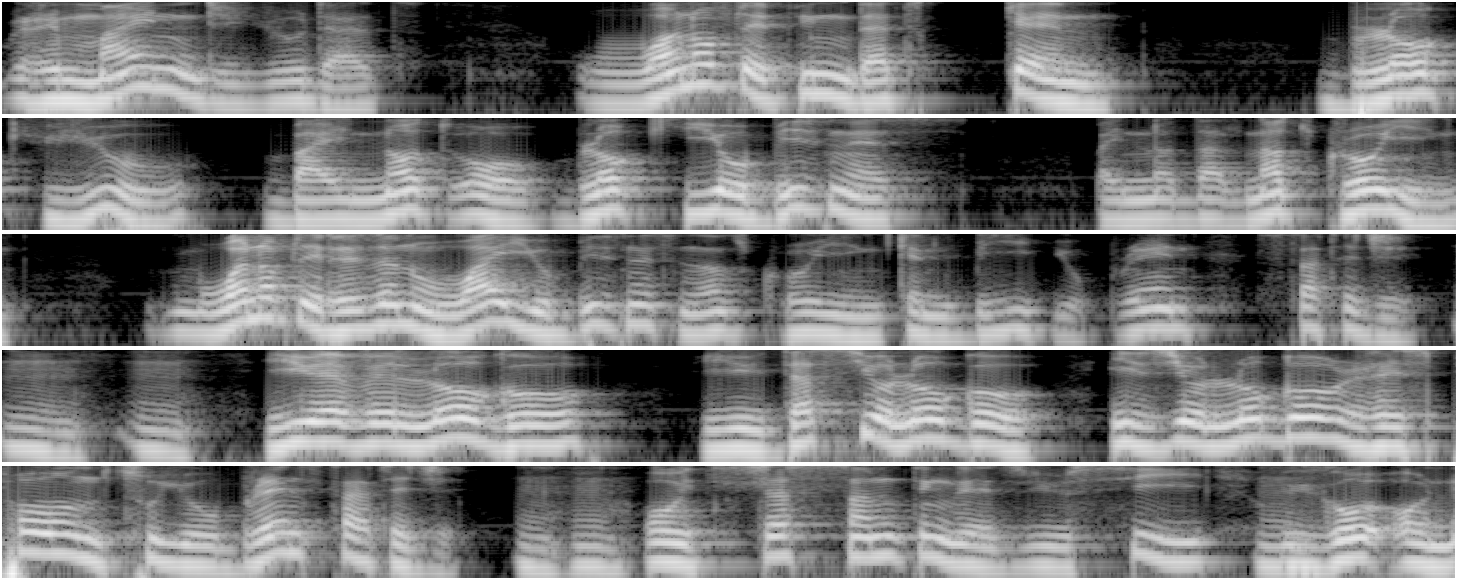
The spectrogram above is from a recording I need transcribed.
remind you that one of the things that can block you by not or block your business by not that not growing one of the reasons why your business is not growing can be your brand strategy. Mm, mm, you have a logo you that's your logo is your logo respond to your brand strategy mhm. or it's just something that you see you go on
